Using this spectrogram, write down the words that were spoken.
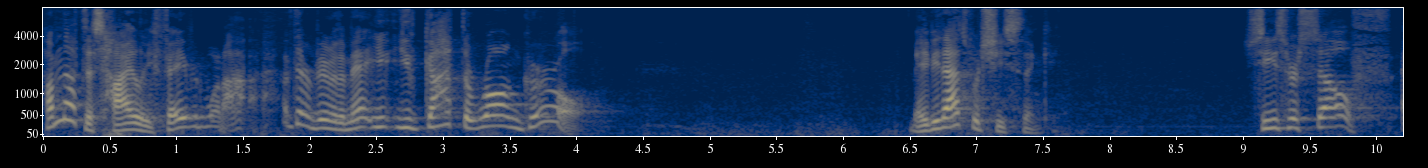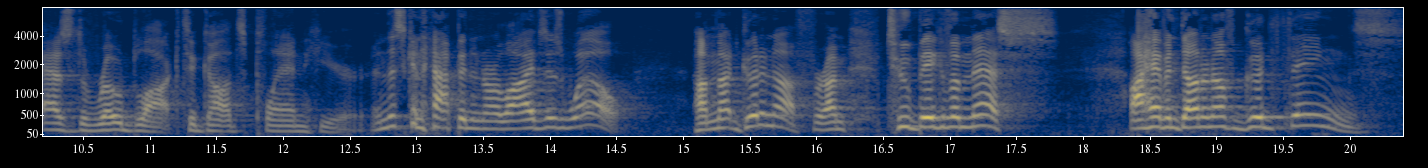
I'm not this highly favored one. I, have never been with a man. You, you've got the wrong girl. Maybe that's what she's thinking. Sees herself as the roadblock to God's plan here. And this can happen in our lives as well. I'm not good enough, or I'm too big of a mess. I haven't done enough good things.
